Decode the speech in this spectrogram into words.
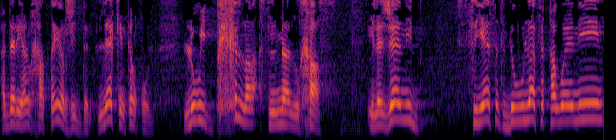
هذا رهان خطير جدا. لكن كنقول لو يدخل رأس المال الخاص إلى جانب سياسة دولة في قوانين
